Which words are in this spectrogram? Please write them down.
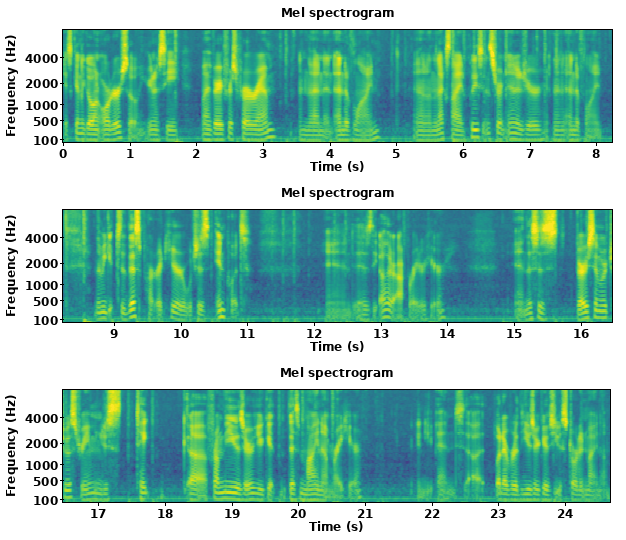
it's going to go in order. So you're going to see my very first program, and then an end of line. And on the next line, please insert an integer, and then an end of line. And then we get to this part right here, which is input. And it is the other operator here. And this is very similar to a stream. You just take uh, from the user, you get this mynum right here. and, you, and uh, whatever the user gives you is stored in mynum.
